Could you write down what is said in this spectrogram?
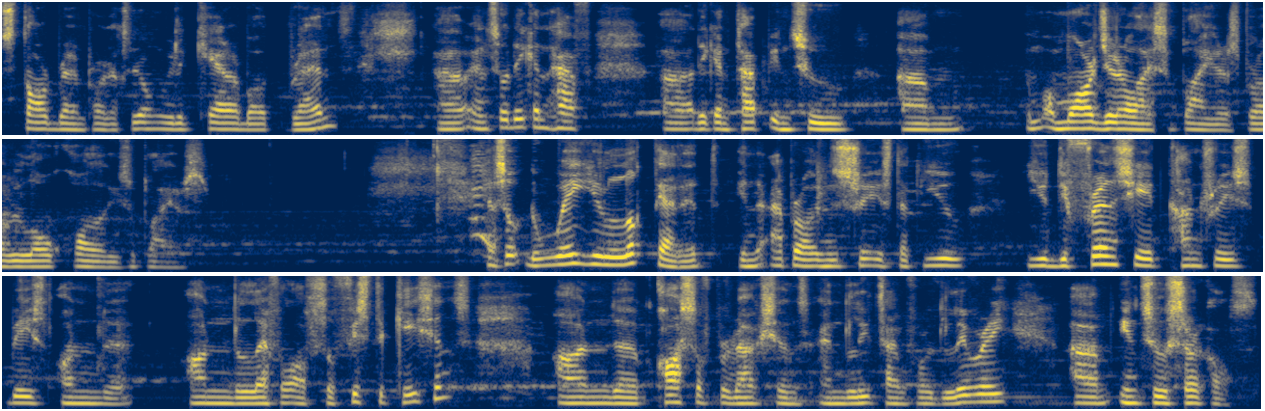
store brand products. They don't really care about brands, uh, and so they can have uh, they can tap into um, more generalized suppliers, probably low quality suppliers. And so the way you looked at it in the apparel industry is that you you differentiate countries based on the on the level of sophistications on the cost of productions and lead time for delivery um, into circles.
